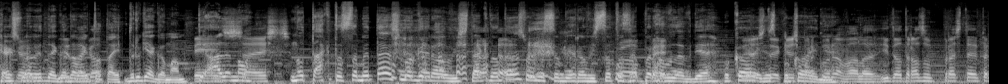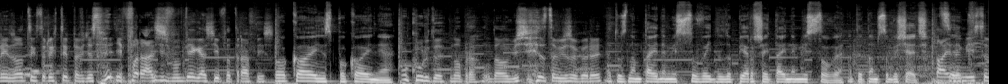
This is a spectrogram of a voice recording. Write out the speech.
Ja już mam okej. jednego, dawaj Jednego? tutaj. Drugiego mam. Ty, Pięć, ale no, no tak, to sobie też mogę robić, tak, no też mogę sobie robić, co to za problem, nie? Wiesz, Spokojnie, jakiegoś spokojnie. parkura wale. Idę od razu brać te brainroty, których ty pewnie sobie nie poradzisz, bo biegać nie potrafisz. Spokojnie, spokojnie. O kurde, dobra, udało mi się, jestem już u góry. Ja tu znam tajne miejscowe, idę do pierwszej tajnej miejscowy, a ty tam sobie siedź. Fajne Cyk. miejsce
